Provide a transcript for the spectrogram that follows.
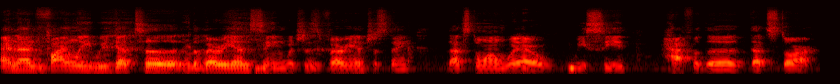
And then finally we get to the the- very end scene, which is very interesting. That's the one where we see half of the Death Star.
